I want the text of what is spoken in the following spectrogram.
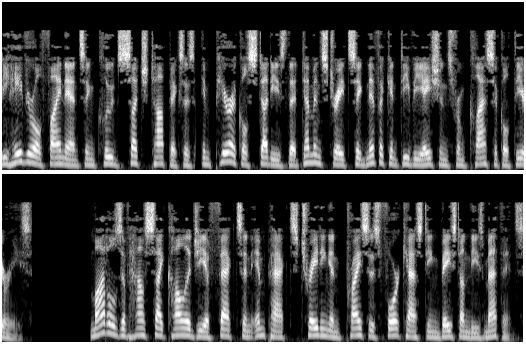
Behavioral finance includes such topics as empirical studies that demonstrate significant deviations from classical theories. Models of how psychology affects and impacts trading and prices forecasting based on these methods.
